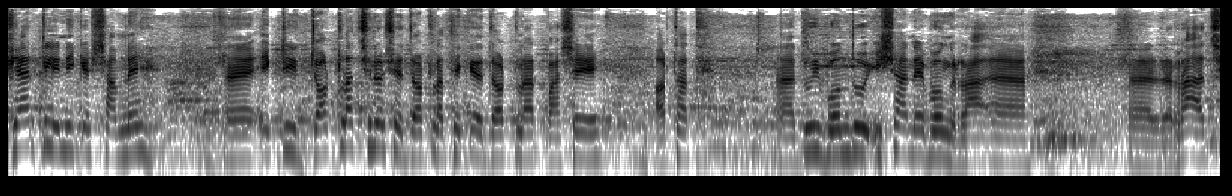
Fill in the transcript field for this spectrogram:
ফেয়ার ক্লিনিকের সামনে একটি জটলা ছিল সেই জটলা থেকে জটলার পাশে, অর্থাৎ দুই বন্ধু ঈশান এবং রাজ,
